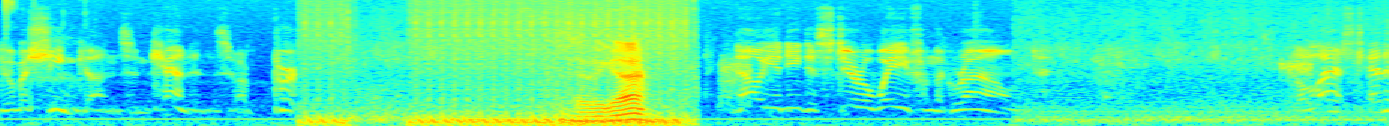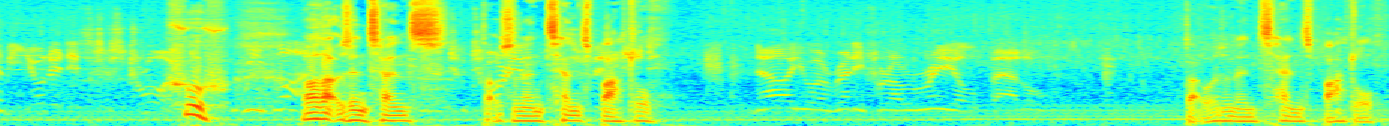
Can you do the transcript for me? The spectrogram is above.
Your machine guns and cannons are perfect. There we go. Now you need to steer away from the ground. The last enemy unit is destroyed. Whew. Oh, that was intense. That was an intense battle. Now you are ready for a real battle. That was an intense battle.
